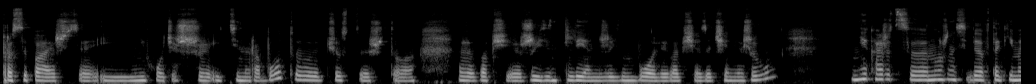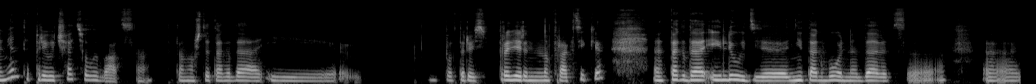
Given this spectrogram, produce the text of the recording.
просыпаешься и не хочешь идти на работу, чувствуешь, что э, вообще жизнь тлен, жизнь боли, вообще зачем я живу, мне кажется, нужно себя в такие моменты приучать улыбаться потому что тогда и повторюсь, проверено на практике, э, тогда и люди не так больно давятся, э,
